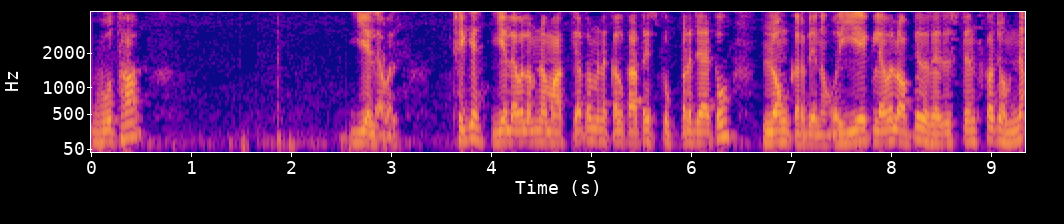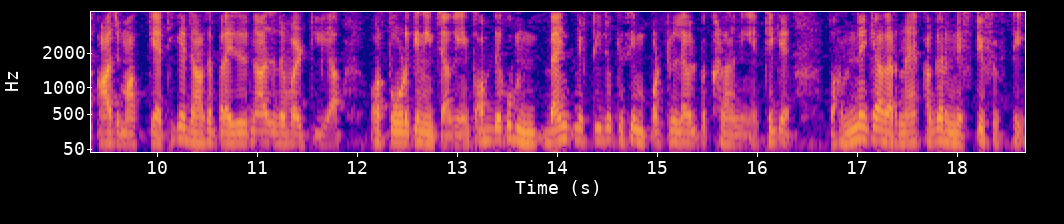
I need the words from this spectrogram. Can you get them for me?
वो था ये लेवल ठीक है, ये लेवल हमने मार्क किया तो मैंने कल कहा था इसके ऊपर जाए तो लॉन्ग कर देना। और ये एक लेवल ऑफ़िस रेजिस्टेंस का जो हमने आज मार्क किया ठीक है, जहाँ से प्राइजेस ने आज रिवर्ट लिया और तोड़ के नीचे आ गई। तो अब देखो बैंक निफ्टी जो किसी इंपॉर्टेंट लेवल पे खड़ा नहीं है, ठीक है? तो हमने क्या करना है, अगर nifty fifty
